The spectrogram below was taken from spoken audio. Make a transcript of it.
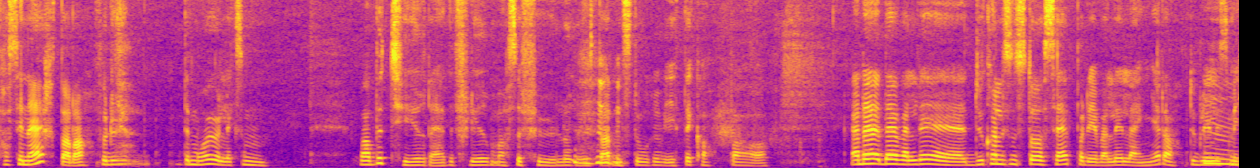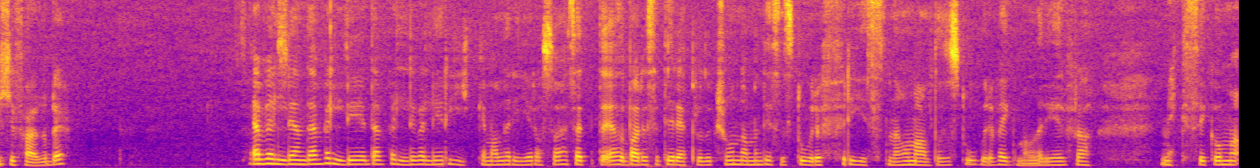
fascinert av, da. For du Det må jo liksom Hva betyr det? Det flyr masse fugler ut av den store, hvite kappa og ja, det, det er veldig Du kan liksom stå og se på de veldig lenge, da. Du blir liksom Mm. ikke ferdig. Jeg er veldig, det, er veldig, det er veldig veldig rike malerier også. Jeg har, sett, jeg har bare sett i reproduksjon, da, men disse store frisene Hun malte altså store veggmalerier fra Mexico med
